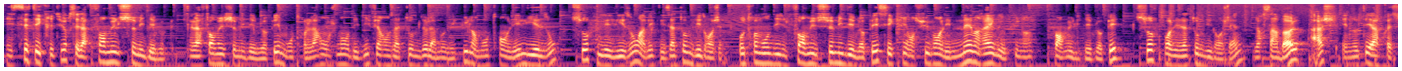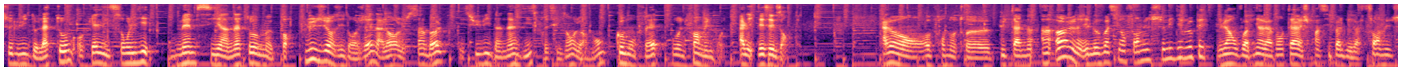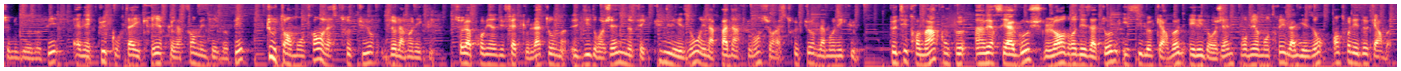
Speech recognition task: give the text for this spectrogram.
Et cette écriture, c'est la formule semi-développée. La formule semi-développée montre l'arrangement des différents atomes de la molécule en montrant les liaisons, sauf les liaisons avec les atomes d'hydrogène. Autrement dit, une formule semi-développée s'écrit en suivant les mêmes règles qu'une formule développée, sauf pour les atomes d'hydrogène. Leur symbole, H, est noté après celui de l'atome auquel ils sont liés. Même si un atome porte plusieurs hydrogènes, alors le symbole est suivi d'un indice précisant leur nombre, comme on fait pour une formule brute. Allez, des exemples. Alors on reprend notre butane 1-ol et le voici en formule semi-développée. Et là on voit bien l'avantage principal de la formule semi-développée, elle est plus courte à écrire que la formule développée, tout en montrant la structure de la molécule. Cela provient du fait que l'atome d'hydrogène ne fait qu'une liaison et n'a pas d'influence sur la structure de la molécule. Petite remarque, on peut inverser à gauche l'ordre des atomes, ici le carbone et l'hydrogène, pour bien montrer la liaison entre les deux carbones.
